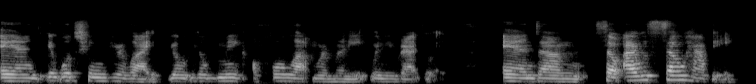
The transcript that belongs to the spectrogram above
and it will change your life. You'll, you'll make a whole lot more money when you graduate. And um, so I was so happy.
